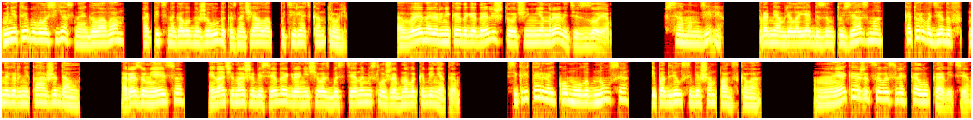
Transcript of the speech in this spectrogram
Мне требовалась ясная голова, а пить на голодный желудок означало потерять контроль. «Вы наверняка догадались, что очень мне нравитесь, Зоя», «В самом деле?» — промямлила я без энтузиазма, которого Дедов наверняка ожидал. «Разумеется, иначе наша беседа ограничилась бы стенами служебного кабинета». Секретарь райкома улыбнулся и подлил себе шампанского. «Мне кажется, вы слегка лукавите».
